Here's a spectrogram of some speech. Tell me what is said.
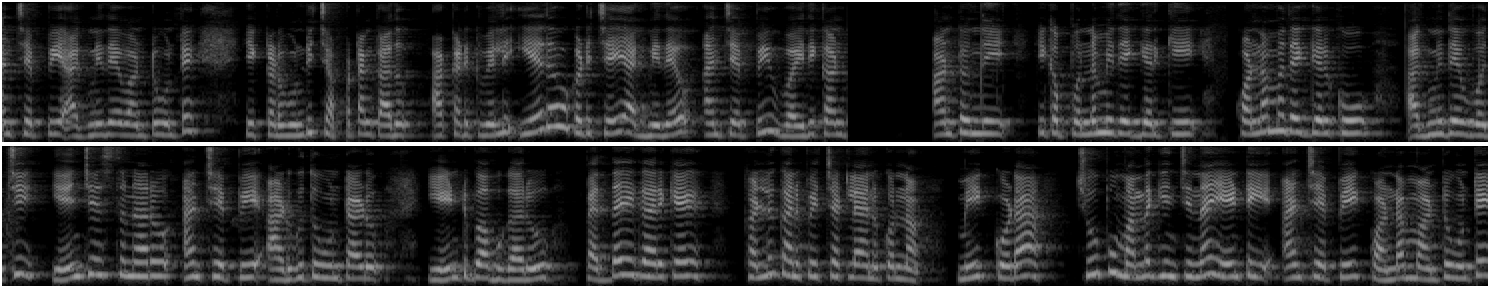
అని చెప్పి అగ్నిదేవ్ అంటూ ఉంటే ఇక్కడ ఉండి చెప్పటం కాదు. అక్కడికి వెళ్ళి ఏదో ఒకటి చేయి అగ్నిదేవ్ అని చెప్పి వైదిక అంటుంది. ఇక పున్నమి దగ్గరికి కొండమ్మ దగ్గరకు అగ్నిదేవ్ వచ్చి ఏం చేస్తున్నారు? అని చెప్పి అడుగుతూ ఉంటాడు. ఏంటి బాబు గారు పెద్దయ్య గారికే కళ్ళు కనిపించట్లే అనుకున్నా. మీకు కూడా చూపు మందగించిందా ఏంటి? అని చెప్పి కొండమ్మ అంటూ ఉంటే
